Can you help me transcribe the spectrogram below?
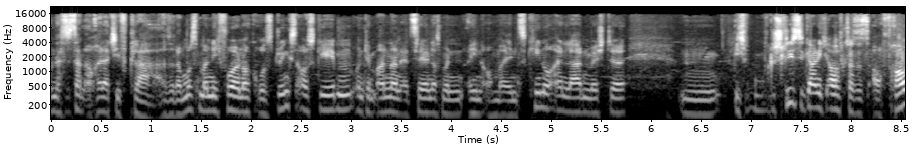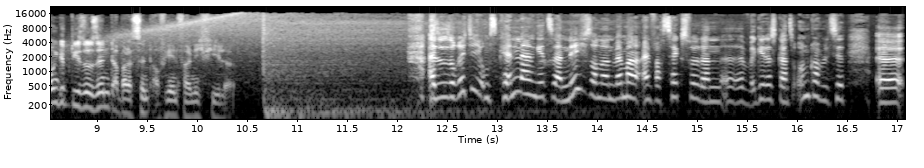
und das ist dann auch relativ klar. Also da muss man nicht vorher noch groß Drinks ausgeben und dem anderen erzählen, dass man ihn auch mal ins Kino einladen möchte. Hm, ich schließe gar nicht aus, dass es auch Frauen gibt, die so sind, aber das sind auf jeden Fall nicht viele. Also so richtig ums Kennenlernen geht es dann nicht, sondern wenn man einfach Sex will, dann äh, geht das ganz unkompliziert. Äh,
